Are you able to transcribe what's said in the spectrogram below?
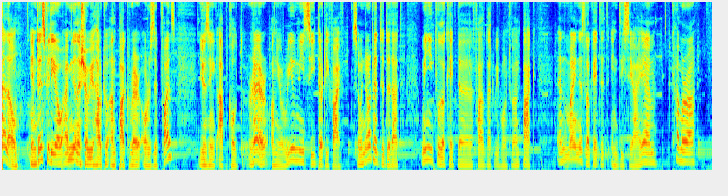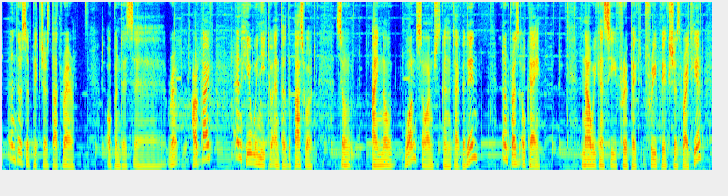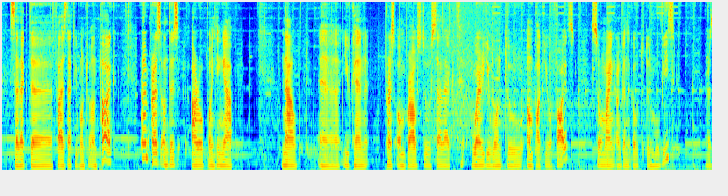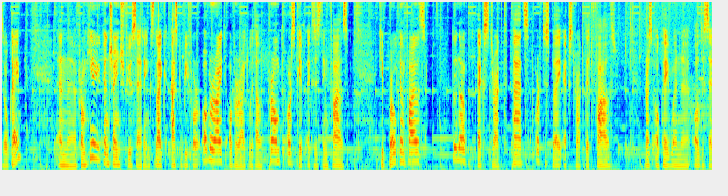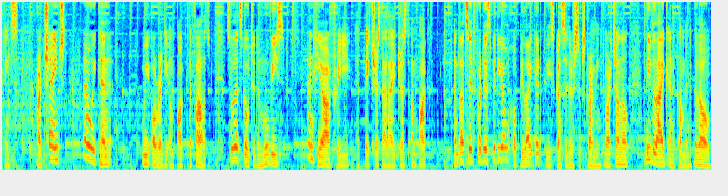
Hello, in this video I'm gonna show you how to unpack RAR or zip files using an app called RAR on your Realme C35. So in order to do that, we need to locate the file that we want to unpack. And mine is located in DCIM, camera, and there's a pictures.rar. Open this uh, archive, and here we need to enter the password. So I know one, so I'm just gonna type it in and press OK. Now we can see three, pic three pictures right here. Select the files that you want to unpack and press on this arrow pointing up. Now uh, you can press on browse to select where you want to unpack your files. So mine are gonna go to the movies. Press OK. And uh, from here you can change few settings like ask before overwrite, overwrite without prompt or skip existing files. Keep broken files, do not extract paths or display extracted files. Press OK when uh, all the settings are changed and we can we already unpacked the files. So let's go to the movies and here are three uh, pictures that I just unpacked. And that's it for this video, hope you like it, please consider subscribing to our channel, leave a like and a comment below.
